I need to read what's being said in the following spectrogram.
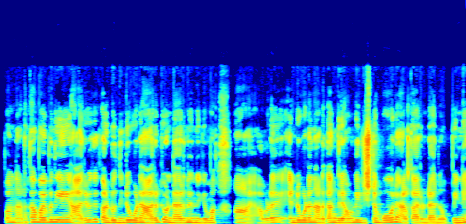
അപ്പം നടക്കാൻ പോയപ്പോൾ നീ ആരോഗ്യം കണ്ടു? നിന്റെ കൂടെ ആരോഗ്യം ഉണ്ടായിരുന്നു എന്ന് ചോദിക്കുമ്പോൾ ആ അവിടെ എന്റെ കൂടെ നടക്കാൻ ഗ്രൗണ്ടിൽ ഇഷ്ടംപോലെ ആൾക്കാരുണ്ടായിരുന്നു. പിന്നെ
